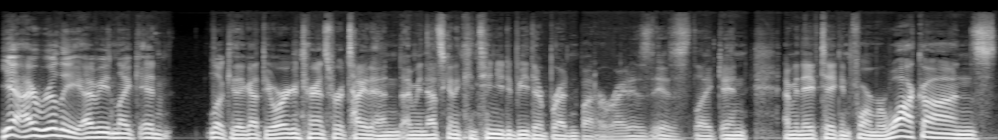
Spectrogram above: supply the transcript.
Yeah, I really, I mean, like, and look, they've got the Oregon transfer at tight end. I mean, that's going to continue to be their bread and butter, right? Is is like, and I mean, they've taken former walk-ons,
